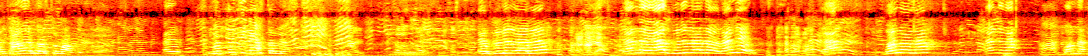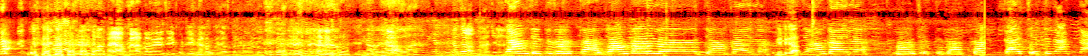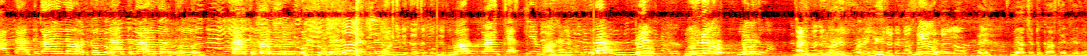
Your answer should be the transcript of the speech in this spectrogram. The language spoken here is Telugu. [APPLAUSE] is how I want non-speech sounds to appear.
అది మాకు. మొత్తం తినేస్తాం మేము. గుడి రాదు రండయ్యా గుడి రాదు రండి. బాగున్నా అందరూ వేసే ఇప్పుడు నీ చేస్తున్నాడు జామకాయలు జామకాయలు గట్టిగా. జామకాయలు మా చెట్టు చెట్టు తాటికాయలు తాటికాయలు తాటికల్లు బోర్డు చిట్టి కాస్తే బోర్డు చెప్పు బోకాయ చచ్చి బోకాయ bill bill bill bill bear చెట్టు కాస్త బీర్లు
